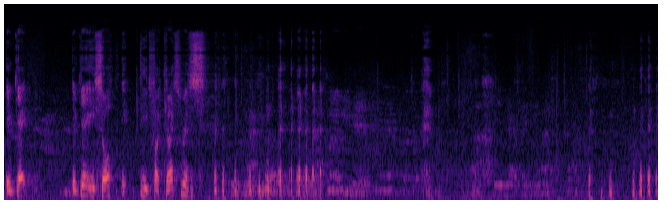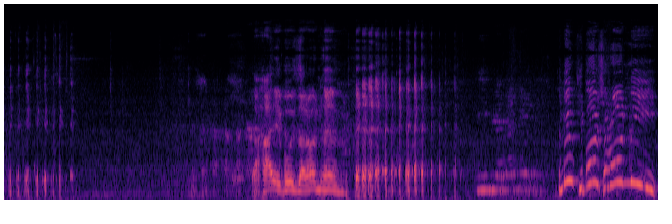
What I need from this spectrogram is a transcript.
You'll get, you'll get you sorted for Christmas. the Haribos are on him. the Milky Bars are on me,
